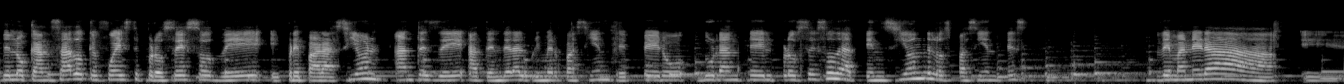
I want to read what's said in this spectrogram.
de lo cansado que fue este proceso de eh, preparación antes de atender al primer paciente, pero durante el proceso de atención de los pacientes, de manera eh,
